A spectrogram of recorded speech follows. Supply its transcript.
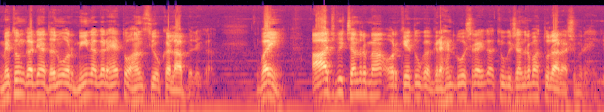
मिथुन कन्या, धनु और मीन अगर है तो हंस योग का लाभ मिलेगा। वहीं, आज भी चंद्रमा और केतु का ग्रहण दोष रहेगा, क्योंकि चंद्रमा तुला राशि में रहेंगे।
